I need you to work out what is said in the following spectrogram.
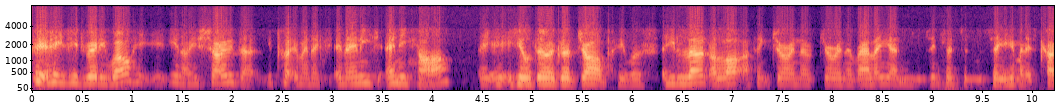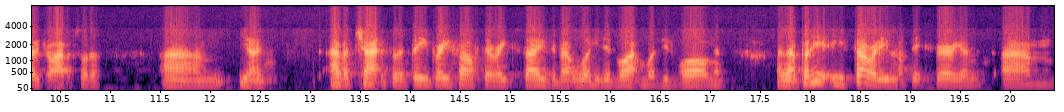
he, he did really well. He you know he showed that you put him in a, in any any car, he, he'll do a good job. He was he learnt a lot, I think, during the during the rally, and it was interesting to see him and his co-driver sort of um, you know have a chat, sort of debrief after each stage about what he did right and what he did wrong, and, and that. But he, he thoroughly loved the experience. Um,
